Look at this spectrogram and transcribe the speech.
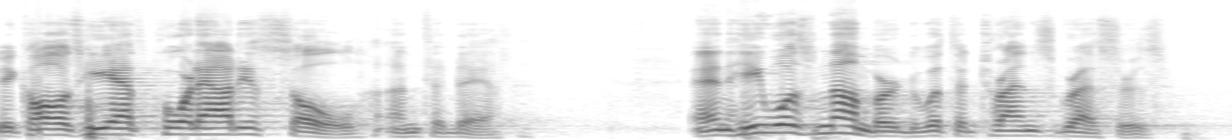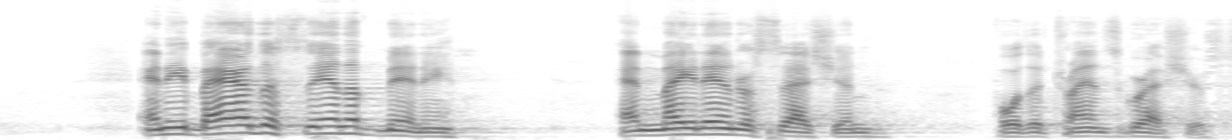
because he hath poured out his soul unto death. And he was numbered with the transgressors. And he bare the sin of many, and made intercession for the transgressors.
